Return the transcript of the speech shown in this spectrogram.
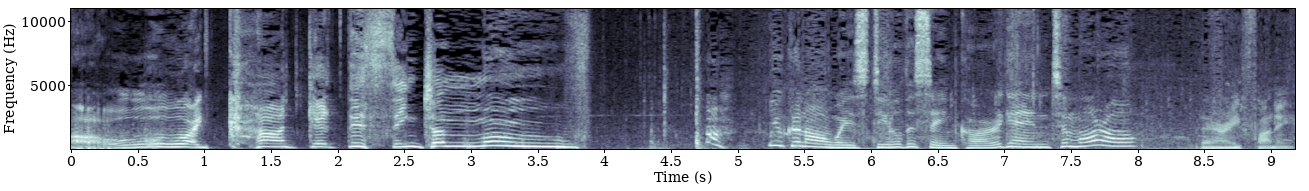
Oh, I can't get this thing to move. You can always steal the same car again tomorrow. Very funny.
